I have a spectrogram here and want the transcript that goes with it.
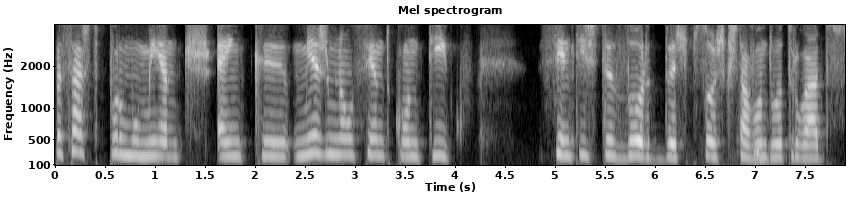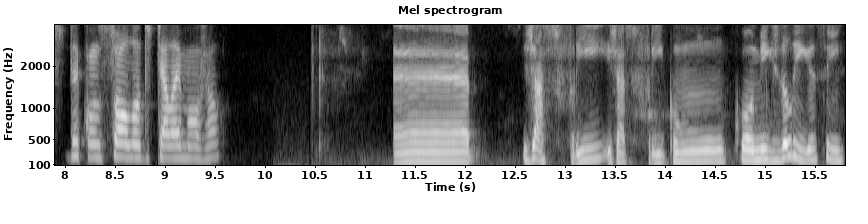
passaste por momentos em que, mesmo não sendo contigo, sentiste a dor das pessoas que estavam do outro lado da consola ou do telemóvel? Uh, já sofri, já sofri com, com amigos da liga, sim.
